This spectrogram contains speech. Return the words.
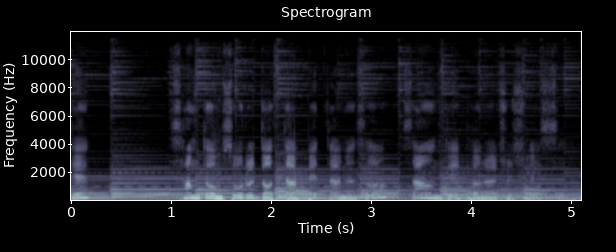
이렇게 3도음 솔을 넣었다 뺐다 하면서 사운드에 변화를 줄 수가 있어요.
